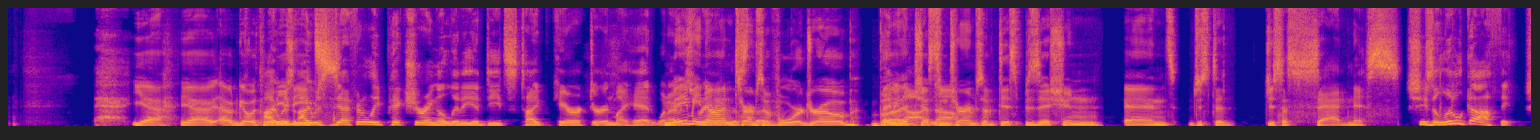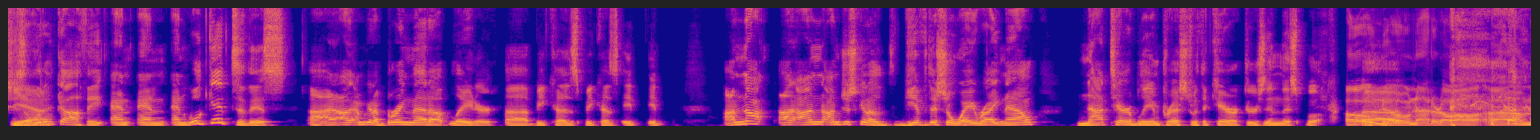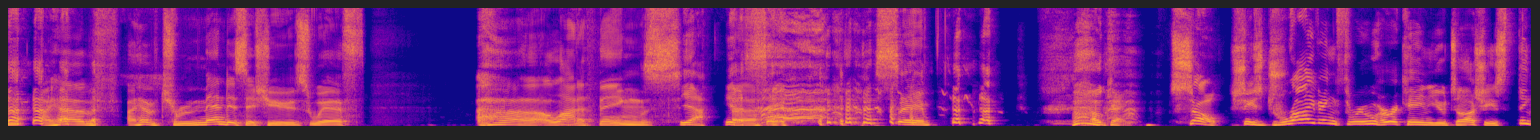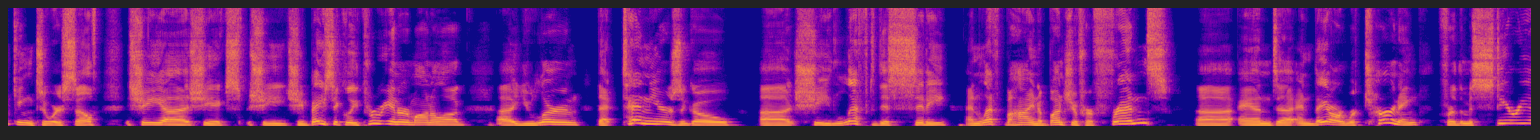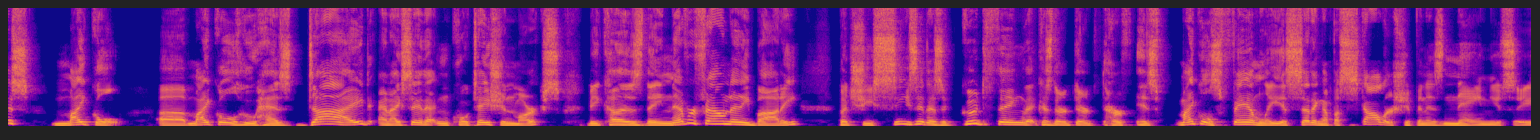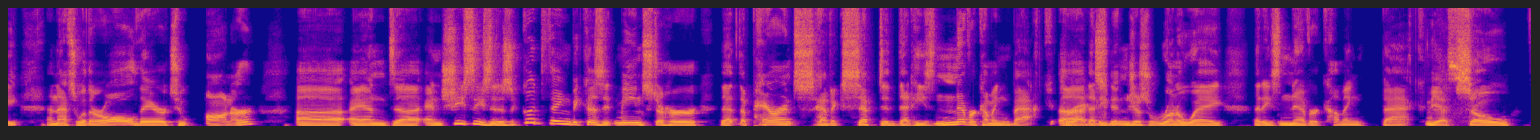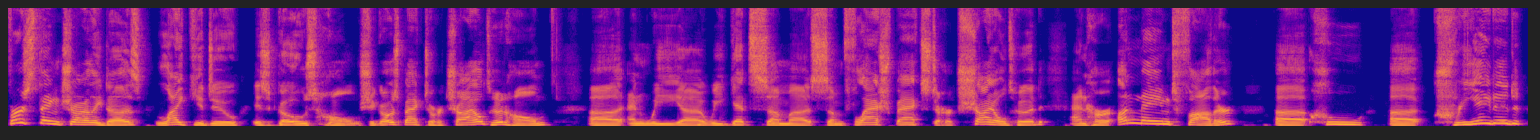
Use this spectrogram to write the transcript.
Yeah, yeah. I, I would go with I was Dietz. I was definitely picturing a Lydia Dietz type character in my head when I was maybe not in terms thing. of wardrobe, but not, just in terms of disposition and just a just a sadness. she's a little gothy. She's Yeah. a little gothy, and and and we'll get to this. Uh, I, I'm going to bring that up later uh, because because it it. I'm not. I, I'm I'm just going to give this away right now. Not terribly impressed with the characters in this book. Oh Uh, no, not at all. Um, I have I have tremendous issues with uh, a lot of things. Yeah. Yeah. Uh, same. same. okay. So she's driving through Hurricane Utah. She's thinking to herself. She uh she ex- she she basically through inner monologue, uh, you learn that ten years ago, uh, she left this city and left behind a bunch of her friends. Uh, and uh, and they are returning for the mysterious Michael. Uh, Michael, who has died, and I say that in quotation marks because they never found anybody but she sees it as a good thing that because they're they're her his Michael's family is setting up a scholarship in his name, you see, and that's what they're all there to honor. Uh, and uh, and she sees it as a good thing because it means to her that the parents have accepted that he's never coming back, uh, that he didn't just run away, that he's never coming back. yes. So first thing Charlie does, like you do, is goes home. She goes back to her childhood home. Uh, and we uh, we get some uh, some flashbacks to her childhood and her unnamed father, uh, who uh, created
